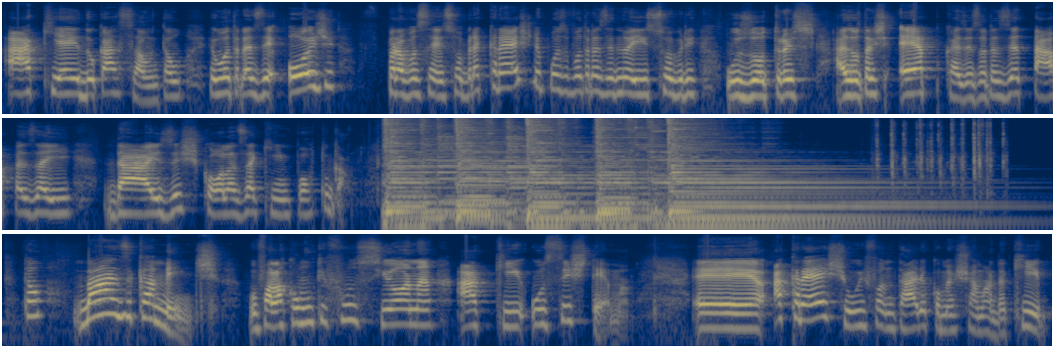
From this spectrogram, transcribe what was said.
aqui a educação. Então, eu vou trazer hoje para vocês sobre a creche, depois eu vou trazendo aí sobre os outros, as outras épocas, as outras etapas aí das escolas aqui em Portugal. Então, basicamente, vou falar como que funciona aqui o sistema. É, a creche, o infantário, como é chamado aqui,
